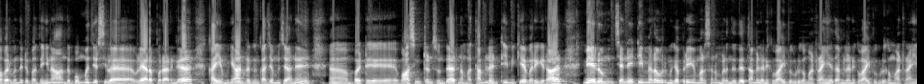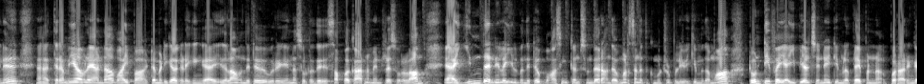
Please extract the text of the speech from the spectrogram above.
அவர் வந்துட்டு பார்த்தீங்கன்னா அந்த பொம்மை ஜெர்சியில் விளையாட போகிறாருங்க கையமையான் இருக்கும் கஜமுஜான்னு. பட்டு வாஷிங்டன் சுந்தர் நம்ம தமிழன் டீமுக்கே வருகிறார். மேலும் சென்னை டீம் மேலே ஒரு மிகப்பெரிய விமர்சனம் இருந்தது. தமிழனுக்கு வாய்ப்பு கொடுக்க மாட்டாங்க தமிழனுக்கு வாய்ப்பு கொடுக்க மாட்டாங்கன்னு திறமையாக விளையாண்டா வாய்ப்பு ஆட்டோமேட்டிக்காக கிடைக்குங்க. இதெல்லாம் வந்துட்டு ஒரு என்ன சொல்கிறது சப்ப காரணம் என்றே சொல்லலாம். இந்த நிலையில் வந்துட்டு வாஷிங்டன் சுந்தர் அந்த விமர்சனத்துக்கு முற்றுப்புள்ளி வைக்கும் விதமாக டுவெண்ட்டி ஃபைவ் ஐபிஎல் சென்னை டீமில் ப்ளே பண்ண போகிறாருங்க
